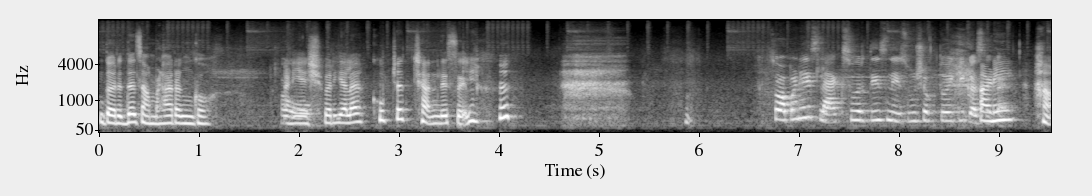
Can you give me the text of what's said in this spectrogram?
गर्द जांभळा रंग आणि हो. ऐश्वर्याला खूपच छान दिसेल सो आपण हे स्लॅक्स वरतीच नेसू शकतोय की कसं आणि? हां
